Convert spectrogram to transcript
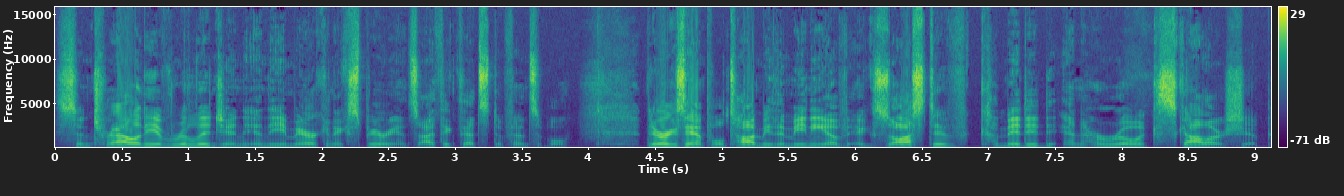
Centrality of religion in the American experience. I think that's defensible. Their example taught me the meaning of exhaustive, committed, and heroic scholarship.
